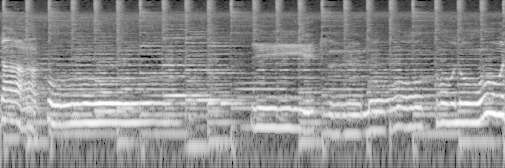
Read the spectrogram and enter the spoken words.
抱っこいつもこの俺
